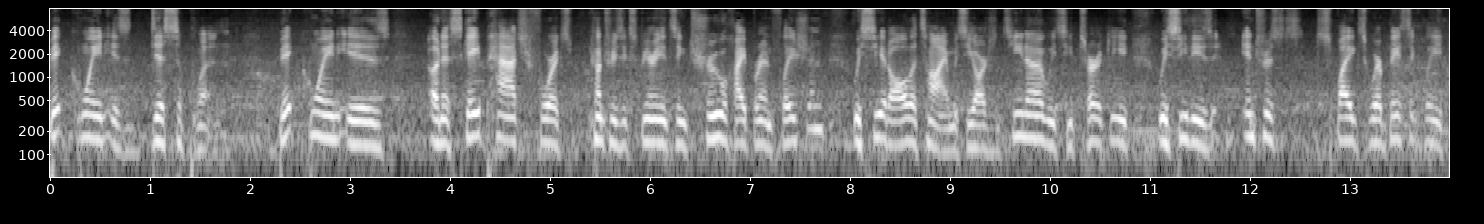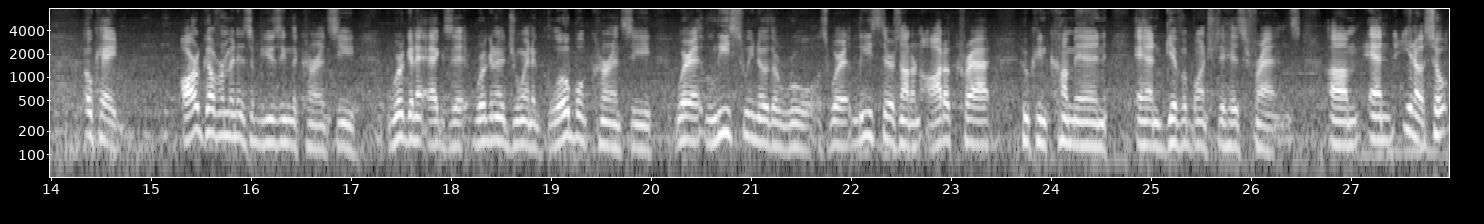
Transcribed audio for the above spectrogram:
Bitcoin is discipline. Bitcoin is an escape hatch for ex- countries experiencing true hyperinflation. We see it all the time. We see Argentina, we see Turkey, we see these interest spikes where basically, okay, our government is abusing the currency. We're going to exit. We're going to join a global currency where at least we know the rules, where at least there's not an autocrat who can come in and give a bunch to his friends. Um, and, you know, so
